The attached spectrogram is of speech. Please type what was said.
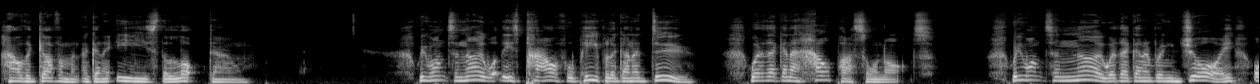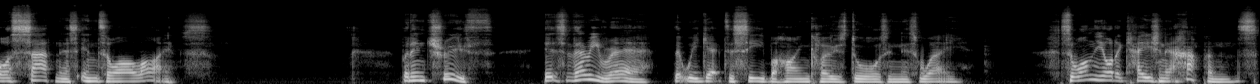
how the government are going to ease the lockdown. We want to know what these powerful people are going to do, whether they're going to help us or not. We want to know whether they're going to bring joy or sadness into our lives. But in truth, it's very rare that we get to see behind closed doors in this way. So on the odd occasion it happens,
